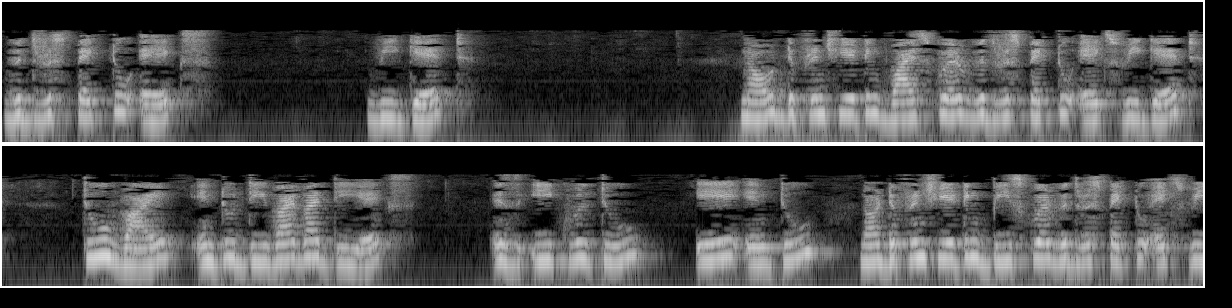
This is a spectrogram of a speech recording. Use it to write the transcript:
with respect to x, we get now differentiating y square with respect to x, we get 2y into dy by dx is equal to a into now differentiating b square with respect to x we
